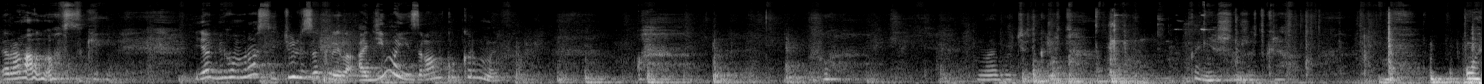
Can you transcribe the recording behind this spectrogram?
рановський. Я бігом раз і тюль закрила, а Діма її зранку кормив. Фу. Має бути відкрита. Звісно ж відкрила. Ой.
